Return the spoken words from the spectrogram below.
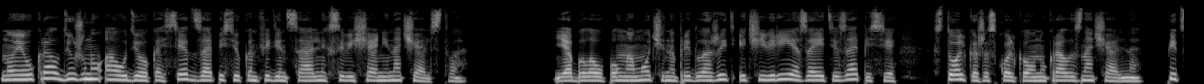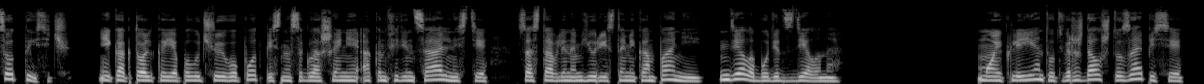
но и украл дюжину аудиокассет с записью конфиденциальных совещаний начальства. Я была уполномочена предложить Эчеверия за эти записи столько же, сколько он украл изначально — 500 тысяч. И как только я получу его подпись на соглашение о конфиденциальности, составленном юристами компании, дело будет сделано. Мой клиент утверждал, что записи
